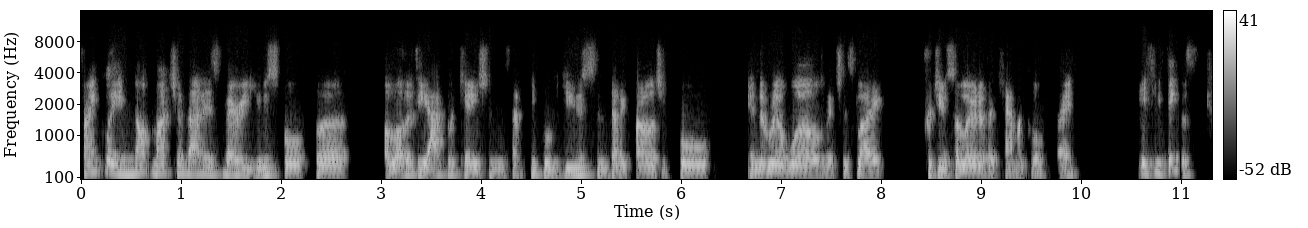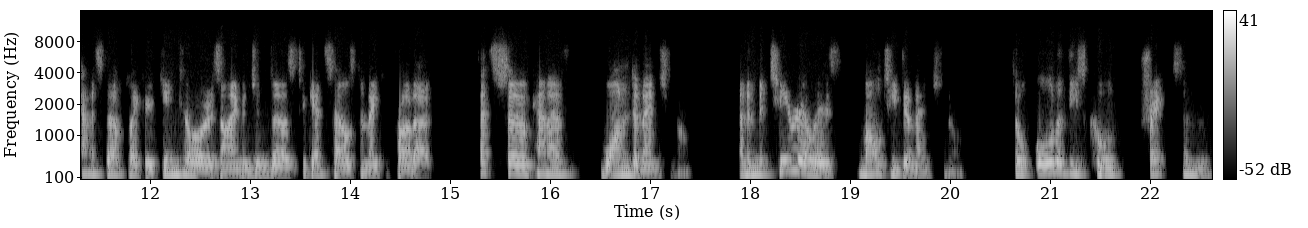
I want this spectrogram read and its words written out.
frankly, not much of that is very useful for a lot of the applications that people use synthetic biology for in the real world, which is like produce a load of a chemical, right? If you think this kind of stuff like a ginkgo or a zymogen does to get cells to make a product, that's so kind of one dimensional. And a material is multi-dimensional. So all of these cool tricks and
